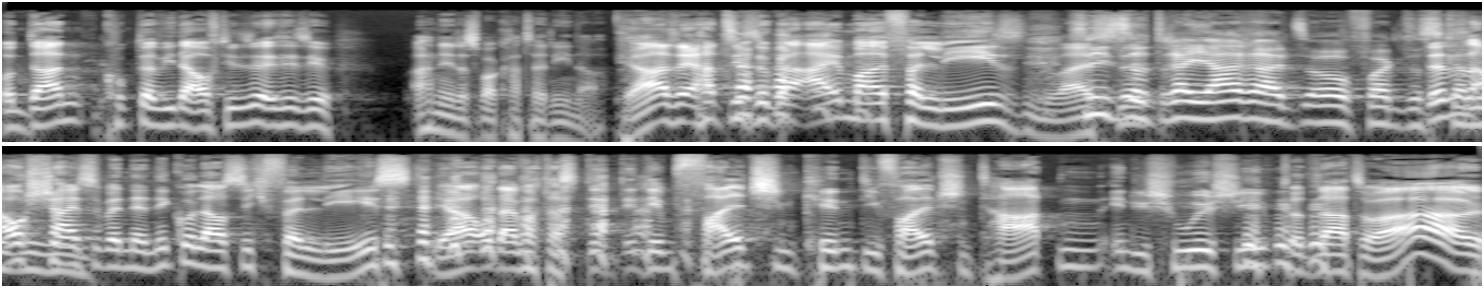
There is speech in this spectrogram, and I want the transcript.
Und dann guckt er wieder auf diese. Ach nee, das war Katharina. Ja, also er hat sich sogar einmal verlesen, Sie weißt ist du? so drei Jahre alt, oh fuck, das, Das ist auch scheiße, wenn der Nikolaus sich verlest, ja, und einfach das, dem, dem falschen Kind die falschen Taten in die Schuhe schiebt und sagt so, ah,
